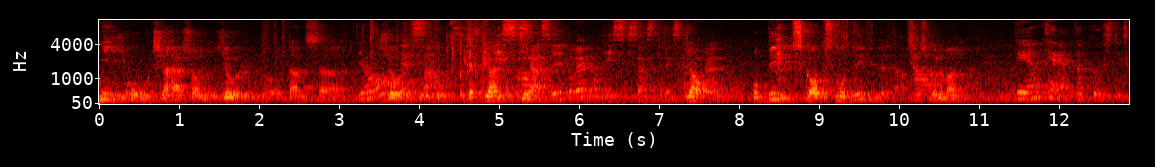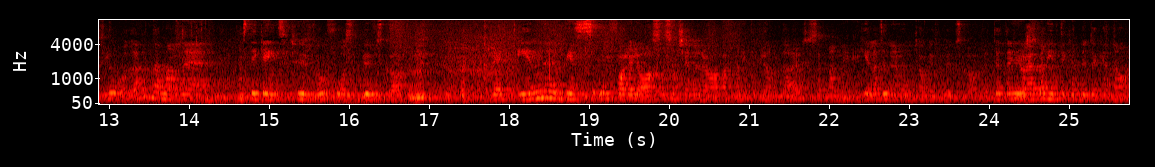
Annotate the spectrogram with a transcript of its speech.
Nyord, sådana här som jurg och dansa Ja, jurg. det är sant. Och det, jag, Isksas, vi är på väg mot Isksas till exempel. Ja, och budskapsmoduler alltså, Ja. skulle man... Det är en tät akustisk låda där man eh, kan sticka in sitt huvud och få sitt budskap Mm. rätt in. Dels ofarlig laser som känner av att man inte blundar så att man hela tiden är för budskapet. Detta gör Just att man inte kan byta kanal,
